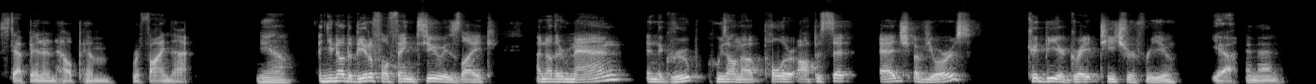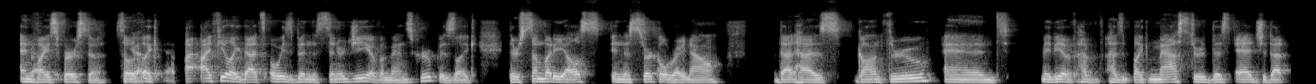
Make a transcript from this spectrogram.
step in and help him refine that Yeah. And you know, the beautiful thing too is like another man in the group who's on the polar opposite edge of yours could be a great teacher for you yeah Amen. And vice versa. So Yeah. like Yeah. I, I feel like that's always been the synergy of a men's group is like there's somebody else in the circle right now that has gone through and maybe have, have has like mastered this edge that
